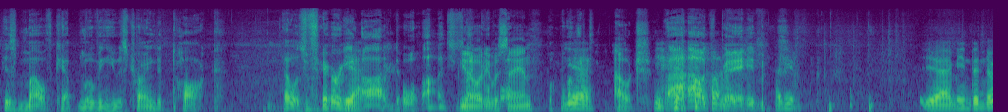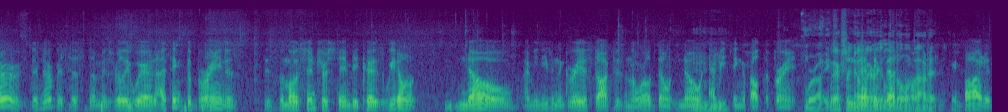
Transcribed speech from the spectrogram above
his mouth kept moving. He was trying to talk. That was very Yeah. odd to watch. It's You know what he was saying? Yeah. Ouch. Ouch, babe. I do. Yeah, I mean the nerve, the nervous system is really weird. I think the brain is is the most interesting because we don't know. I mean, even the greatest doctors in the world don't know Mhm. everything about the brain. Right. We actually know And very think that's little about it. part is-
